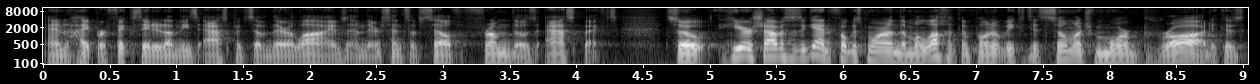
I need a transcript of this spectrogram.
and hyper fixated on these aspects of their lives and their sense of self from those aspects. So here, Shabbos is again focused more on the malacha component because it's so much more broad. Because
